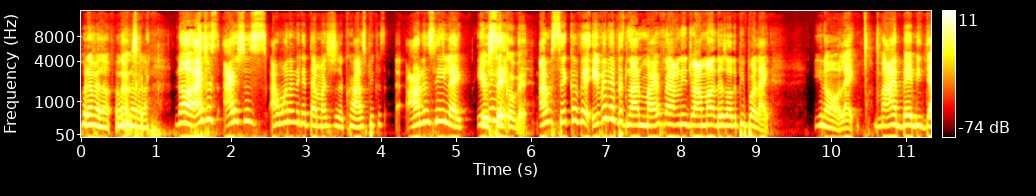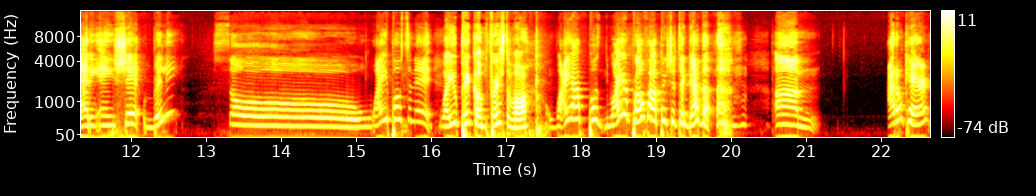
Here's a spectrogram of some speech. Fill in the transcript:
Júramelo, No, júramelo. No, I just, I just, I wanted to get that message across because honestly, like, You're sick if- of it. I'm sick of it. Even if it's not my family drama, there's other people like, you know, like my baby daddy ain't shit. Really? So why you posting it? Why you pick them first of all? Why y'all post? Why your profile picture together? um, I don't care.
